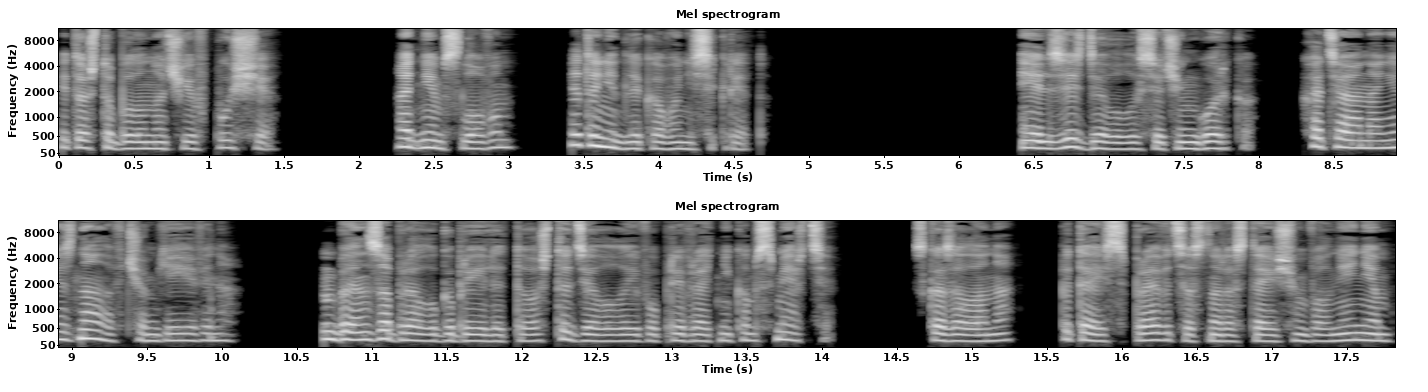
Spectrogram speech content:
и то, что было ночью в пуще. Одним словом, это ни для кого не секрет. Эльзе сделалось очень горько, хотя она не знала, в чем ее вина. Бен забрал у Габриэля то, что делало его привратником смерти, сказала она, пытаясь справиться с нарастающим волнением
